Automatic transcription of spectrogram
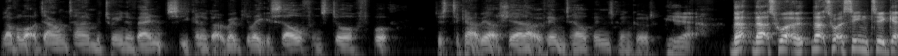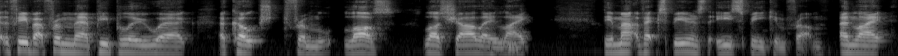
You'll have a lot of downtime between events. So you kind of got to regulate yourself and stuff. But just to kind of be able to share that with him to help him's been good. Yeah, that that's what that's what I seem to get the feedback from uh, people who uh, are coached from Loz Loz Shahlaei, mm-hmm. like the amount of experience that he's speaking from, and like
